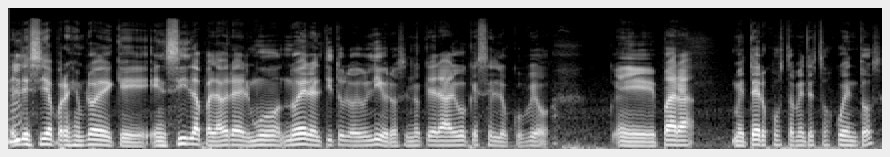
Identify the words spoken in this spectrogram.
Él decía, por ejemplo, de que en sí la palabra del mudo no era el título de un libro, sino que era algo que se le ocurrió eh, para meter justamente estos cuentos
